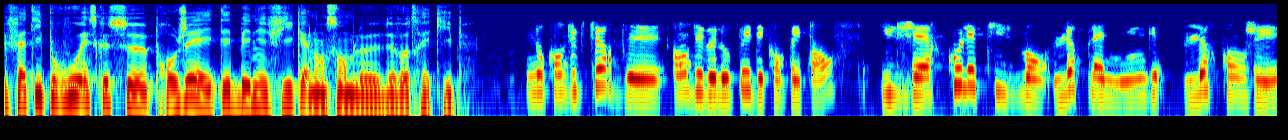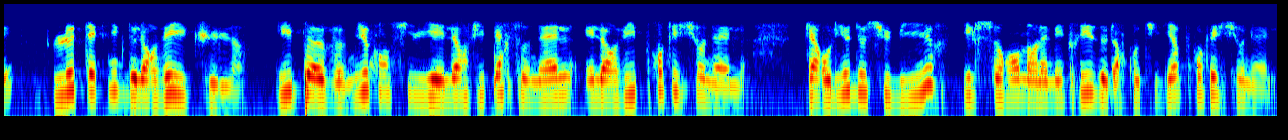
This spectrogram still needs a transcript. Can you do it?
Fatih, pour vous, est-ce que ce projet a été bénéfique à l'ensemble de votre équipe? Nos conducteurs ont développé des compétences. Ils gèrent collectivement leur planning, leur congé, le technique de leur véhicule. Ils peuvent mieux concilier leur vie personnelle et leur vie professionnelle, car au lieu de subir, ils seront dans la maîtrise de leur quotidien professionnel.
